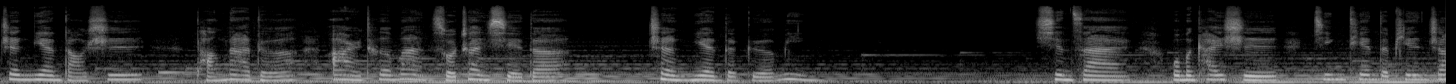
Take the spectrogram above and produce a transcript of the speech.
正念导师唐纳德·阿尔特曼所撰写的《正念的革命》。现在，我们开始今天的篇章。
